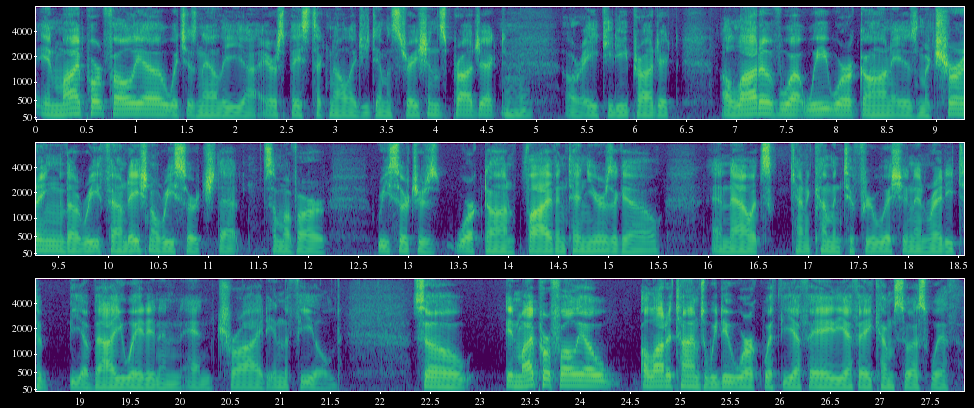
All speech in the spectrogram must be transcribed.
In my portfolio, which is now the uh, Airspace Technology Demonstrations Project or ATD project, a lot of what we work on is maturing the re- foundational research that some of our researchers worked on five and ten years ago, and now it's kind of coming to fruition and ready to be evaluated and, and tried in the field. So in my portfolio, a lot of times we do work with the FAA. The FAA comes to us with,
